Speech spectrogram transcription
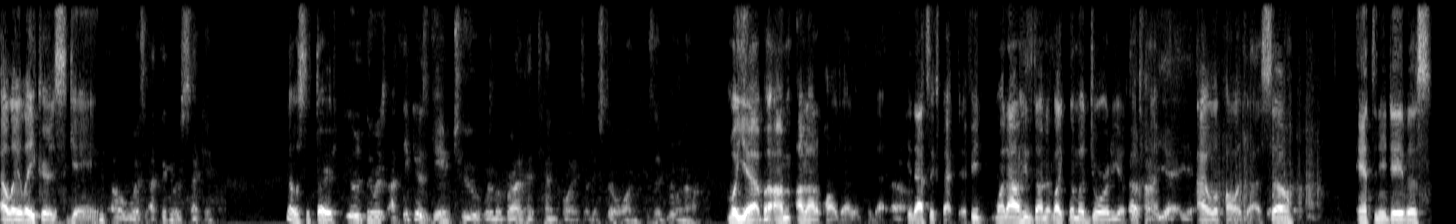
LA Lakers game. Oh, was I think it was second. No, it was the third. It was, there was I think it was game two where LeBron had ten points and they still won because they blew it out. Well, yeah, but I'm I'm not apologizing for that. Oh. That's expected. If he well now he's done it like the majority of the time. yeah, yeah. I will apologize. So, Anthony Davis,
